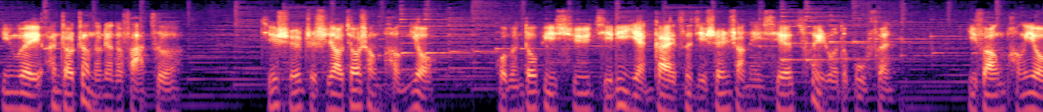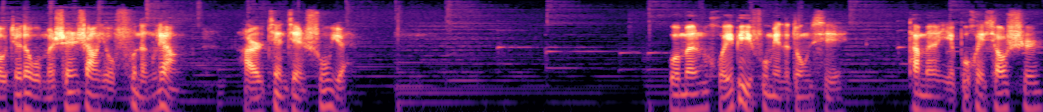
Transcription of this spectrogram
因为按照正能量的法则，即使只是要交上朋友。我们都必须极力掩盖自己身上那些脆弱的部分，以防朋友觉得我们身上有负能量，而渐渐疏远。我们回避负面的东西，他们也不会消失，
